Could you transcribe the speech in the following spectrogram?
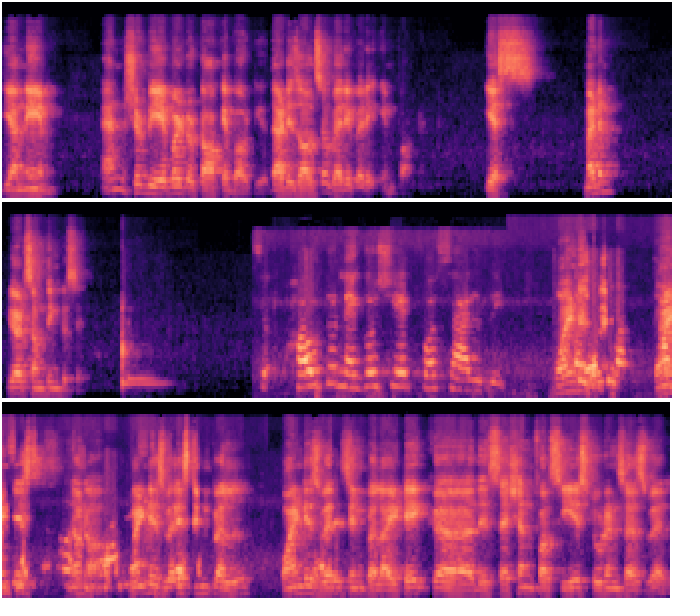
your name and should be able to talk about you. That is also very very important. Yes. Madam you had something to say. So how to negotiate for salary? point is point is no no. Point is very simple. Point is very simple. I take uh, this session for ca students as well.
